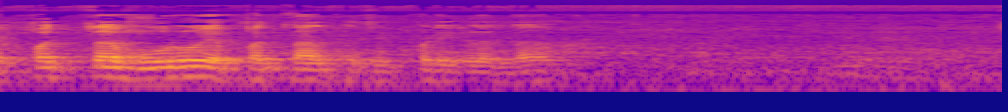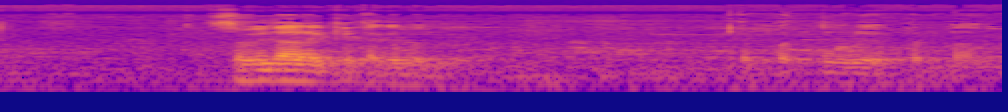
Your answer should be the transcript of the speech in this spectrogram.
ಎಪ್ಪತ್ತ ಮೂರು, ಎಪ್ಪತ್ನಾಲ್ಕು ತಿದ್ದುಪಡಿಗಳನ್ನು ಸಂವಿಧಾನಕ್ಕೆ ತಗಬಂದು ಎಪ್ಪತ್ಮೂರು, ಎಪ್ಪತ್ನಾಲ್ಕು.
